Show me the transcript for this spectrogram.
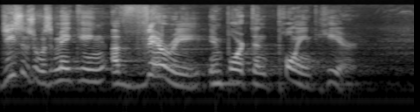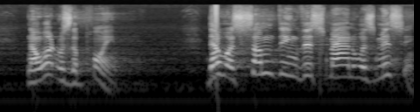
Jesus was making a very important point here. Now, what was the point? There was something this man was missing.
